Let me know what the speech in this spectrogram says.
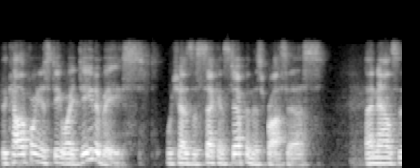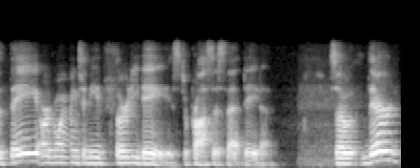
the California Statewide Database, which has the second step in this process, announced that they are going to need 30 days to process that data. So their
